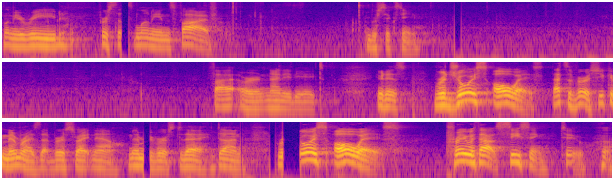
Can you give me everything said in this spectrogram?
let me read 1 Thessalonians 5, verse 16. 5, or 988. Here it is. Rejoice always. That's a verse. You can memorize that verse right now. Memory verse today. Done. Rejoice always. Pray without ceasing, too.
